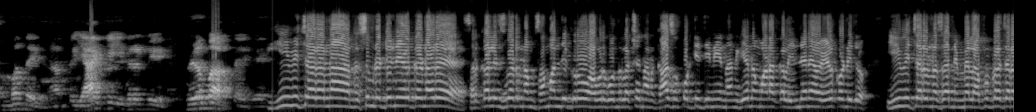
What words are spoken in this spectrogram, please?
ಸಂಬಂಧ ಇದೆ ಯಾಕೆ ಇದರಲ್ಲಿ ವಿಳಂಬ ಆಗ್ತಾ ಇದೆ? ಈ ವಿಚಾರನ ನರಸಿಂಹರೆಡ್ಡಿನೇ ಹೇಳ್ಕೊಂಡವ್ರೆ ಸರ್ಕಲ್ ಇನ್ಸ್ಪೆಕ್ಟರ್ ನಮ್ಮ ಸಂಬಂಧಿಕರು ಅವ್ರಿಗೆ ಒಂದು ಲಕ್ಷ ನಾನು ಕಾಸು ಕೊಟ್ಟಿದ್ದೀನಿ ನನಗೇನು ಮಾಡಕ್ಕಲ್ಲ ಹಿಂದೆನೆ ಅವ್ರು ಹೇಳ್ಕೊಂಡಿದ್ರು. ಈ ವಿಚಾರನ ಸರ್ ನಿಮ್ಮ ಮೇಲೆ ಅಪಪ್ರಚಾರ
